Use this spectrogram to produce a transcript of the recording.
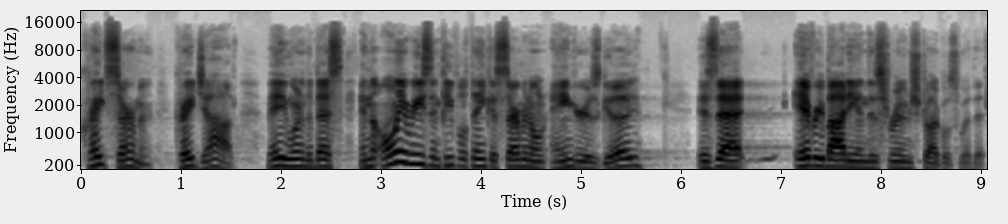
Great sermon, great job, maybe one of the best. And the only reason people think a sermon on anger is good is that everybody in this room struggles with it.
